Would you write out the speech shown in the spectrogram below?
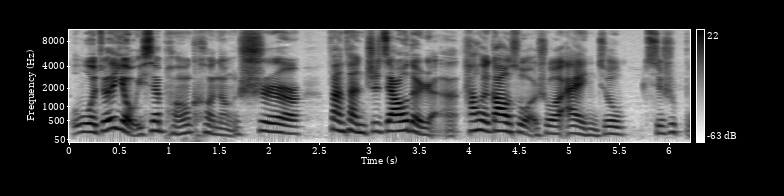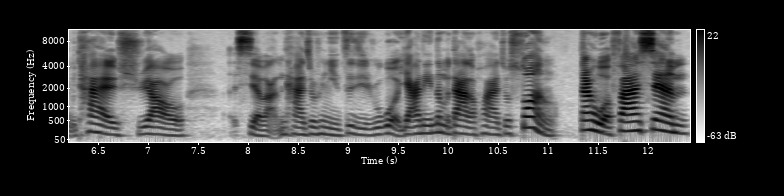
我觉得有一些朋友可能是泛泛之交的人，他会告诉我说，哎，你就其实不太需要。写完它，就是你自己。如果压力那么大的话，就算了。但是我发现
